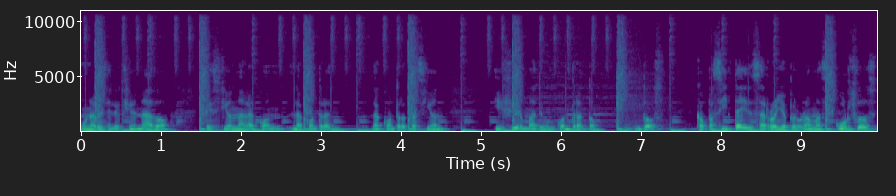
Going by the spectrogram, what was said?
Una vez seleccionado, gestionan la, la, la contratación y firma de un contrato. 2. Capacita y desarrolla programas, cursos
